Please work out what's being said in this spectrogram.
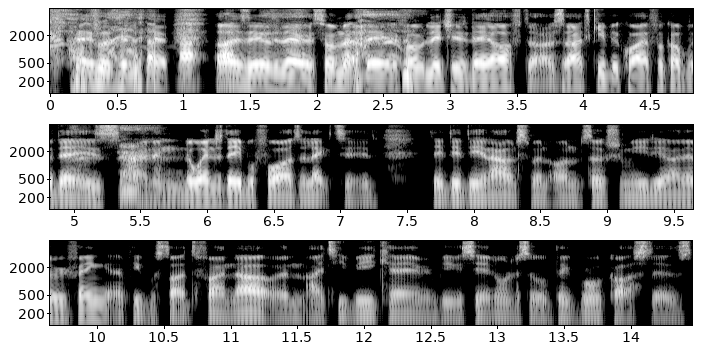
it was hilarious. Honestly, it was hilarious. From that day, from literally the day after. So I had to keep it quiet for a couple of days. And then the Wednesday before I was elected, they did the announcement on social media and everything. And people started to find out. And ITV came and BBC and all the sort of big broadcasters.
